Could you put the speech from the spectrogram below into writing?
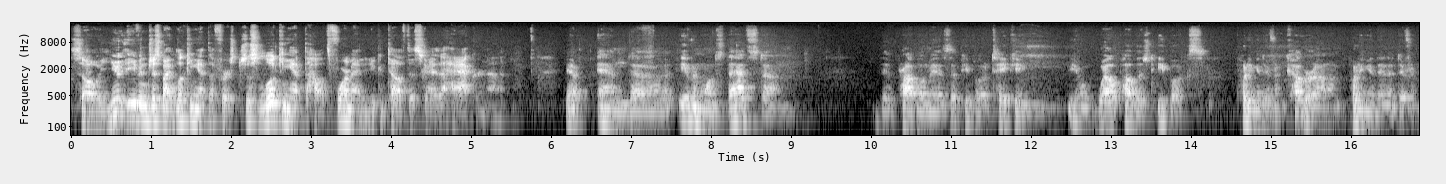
So you even just by looking at the first, just looking at the how it's formatted, you can tell if this guy's a hack or not. Yep. And uh, even once that's done, the problem is that people are taking you know well published ebooks, putting a different cover on them, putting it in a different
